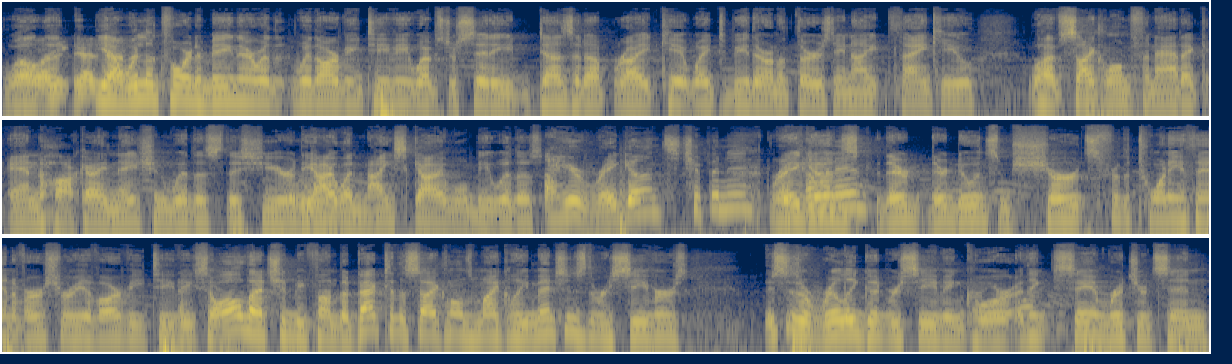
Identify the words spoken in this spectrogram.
Well, guys yeah, we it. look forward to being there with, with RVTV. Webster City does it up right. Can't wait to be there on a Thursday night. Thank you. We'll have Cyclone Fanatic and Hawkeye Nation with us this year. The Iowa Nice Guy will be with us. I hear Ray Guns chipping in. Ray They're Guns, in? they're they're doing some shirts for the 20th anniversary of RVTV. So all that should be fun. But back to the Cyclones, Michael. He mentions the receivers. This is a really good receiving core. I think Sam Richardson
